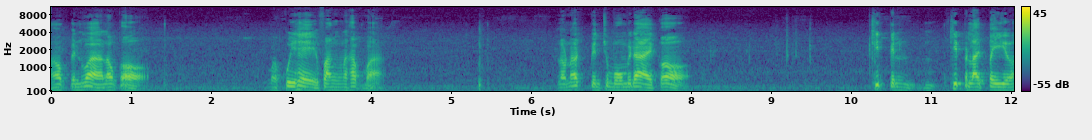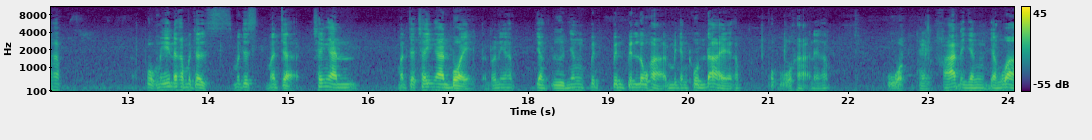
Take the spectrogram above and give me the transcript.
เอาเป็นว่าเราก็ มาคุยให้ฟังนะครับว่า เรานับเป็นชั่วโมงไม่ได้ก็ คิดเป็นคิดเป็นรายปีแล้วครับ พวกนี้นะครับ มันจะมันจะมันจะใช้งาน มันจะใช้งานบ่อยแต่ตอนนี้ครับ อย่างอื่นยังเป็นเป็นเป็นโลหะมันยังทนได้นะครับพวกโลหะนะครับพวกแผ่นคาร์ดเนี่ยยังยังว่า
